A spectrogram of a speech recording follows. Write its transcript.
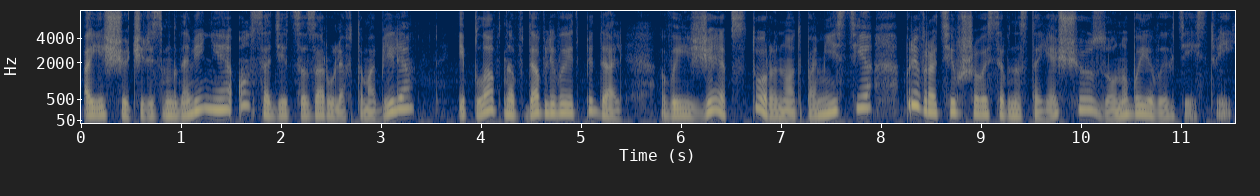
а еще через мгновение он садится за руль автомобиля и плавно вдавливает педаль, выезжая в сторону от поместья, превратившегося в настоящую зону боевых действий.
